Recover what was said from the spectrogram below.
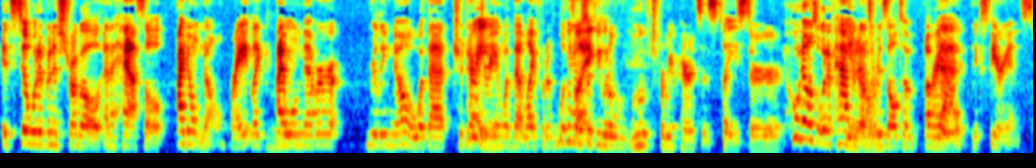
it still would have been a struggle and a hassle. I don't know, right? Like I will never really know what that trajectory Right. and what that life would have looked like. Who knows like if you would have moved from your parents' place or who knows what would have happened You as a result of, of Right. that experience.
